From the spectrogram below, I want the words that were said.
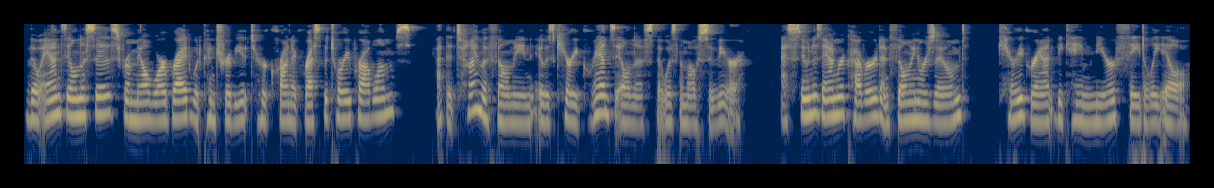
Though Anne's illnesses from Male War Bride would contribute to her chronic respiratory problems, at the time of filming, it was Cary Grant's illness that was the most severe. As soon as Anne recovered and filming resumed, Cary Grant became near fatally ill.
